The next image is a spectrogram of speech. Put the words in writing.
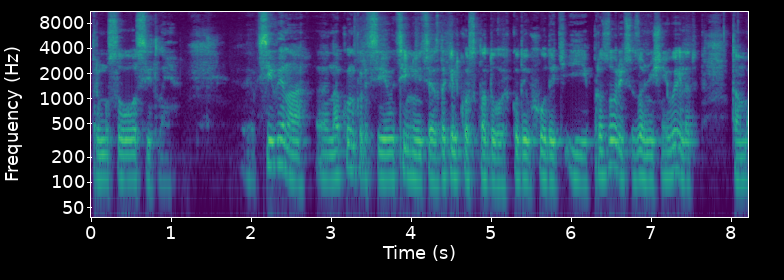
примусового освітлення. Всі вина е, на конкурсі оцінюються з декількох складових, куди входить і прозорість, і зовнішній вигляд, там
